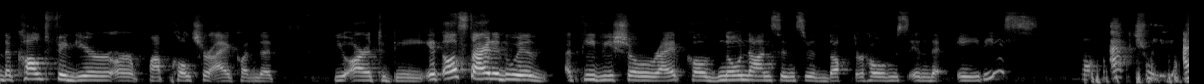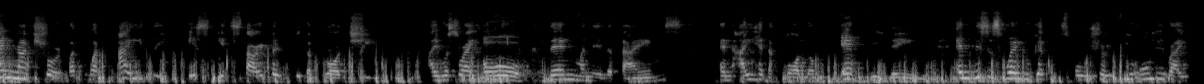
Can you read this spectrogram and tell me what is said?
the cult figure or pop culture icon that you are today. It all started with a TV show, right, called No Nonsense with Dr. Holmes in the 80s. No, actually, I'm not sure, but what I think is it started with a broadsheet. I was writing oh. then Manila Times, and I had a column every day. And this is where you get exposure. If you only write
